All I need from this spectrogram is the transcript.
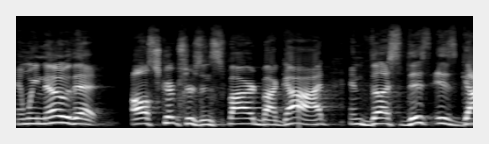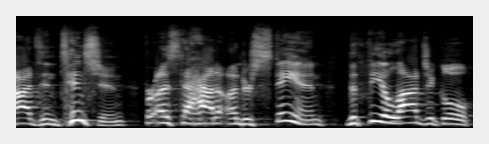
And we know that all scripture is inspired by God, and thus this is God's intention for us to how to understand the theological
